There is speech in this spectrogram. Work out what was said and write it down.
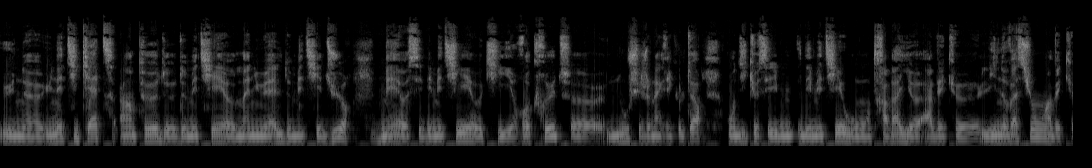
une, une, étiquette un peu de, de métier euh, manuel, de métier dur, mmh. mais c'est des métiers qui recrutent. Nous, chez Jeunes Agriculteurs, on dit que c'est des métiers où on travaille avec l'innovation, avec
